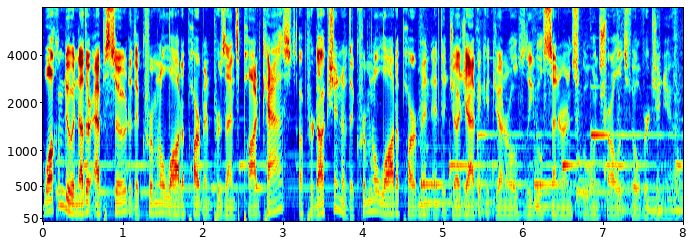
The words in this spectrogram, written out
Welcome to another episode of the Criminal Law Department Presents podcast, a production of the Criminal Law Department at the Judge Advocate General's Legal Center and School in Charlottesville, Virginia.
